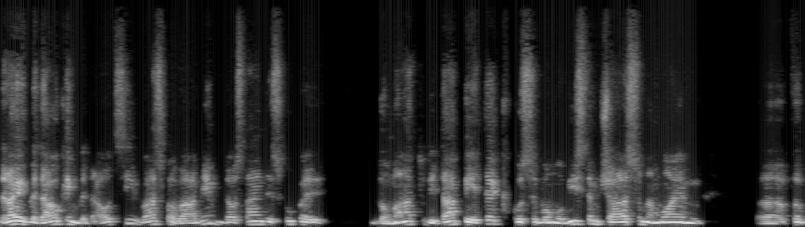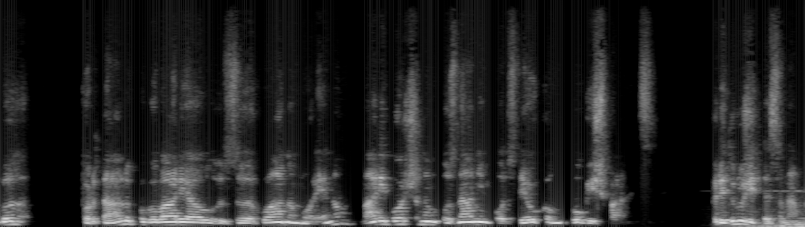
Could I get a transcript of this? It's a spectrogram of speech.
Drage gledalke in gledalci, vas pa vabim, da ostanete skupaj doma tudi ta petek, ko se bomo v istem času na mojem FB portalu pogovarjal z Juanom Morenom, Mariborčanom, poznanim pod delkom Bogi Španec. Pridružite se nam.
